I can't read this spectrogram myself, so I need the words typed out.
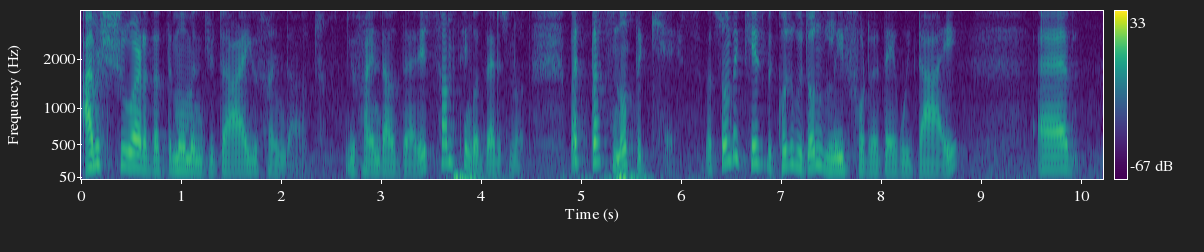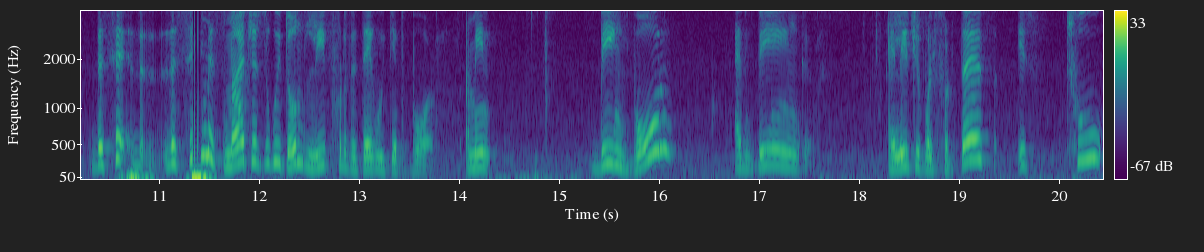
I'm sure that the moment you die, you find out. You find out there is something or there is not. But that's not the case. That's not the case because we don't live for the day we die. Uh, the, sa- the same as much as we don't live for the day we get born. I mean, being born and being eligible for death is two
